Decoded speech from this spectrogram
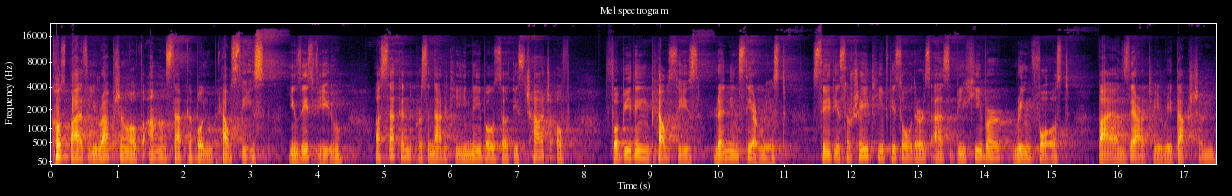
caused by the eruption of unacceptable impulses. In this view, a second personality enables the discharge of forbidden impulses. Learning theorists see dissociative disorders as behavior reinforced by anxiety reduction.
